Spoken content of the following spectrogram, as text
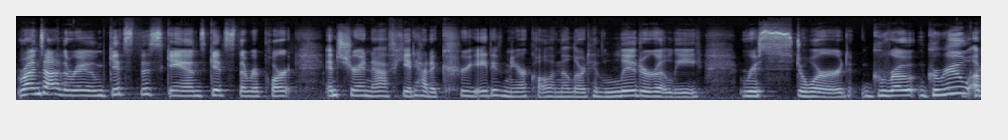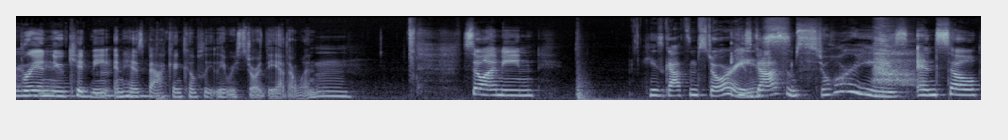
runs out of the room, gets the scans, gets the report. And sure enough, he had had a creative miracle, and the Lord had literally restored, grow, grew a brand new kidney mm-hmm. in his back and completely restored the other one. Mm. So, I mean, He's got some stories. He's got some stories. and so,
